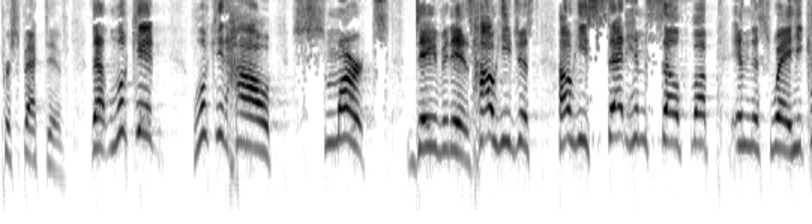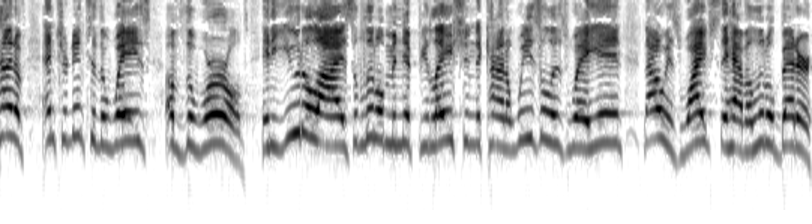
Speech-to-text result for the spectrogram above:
perspective. That look at Look at how smart David is, how he just how he set himself up in this way. He kind of entered into the ways of the world and he utilized a little manipulation to kind of weasel his way in. Now his wives they have a little better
